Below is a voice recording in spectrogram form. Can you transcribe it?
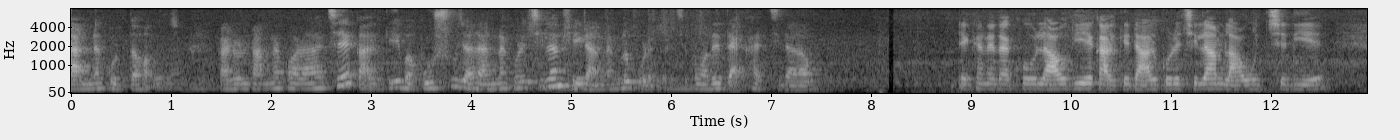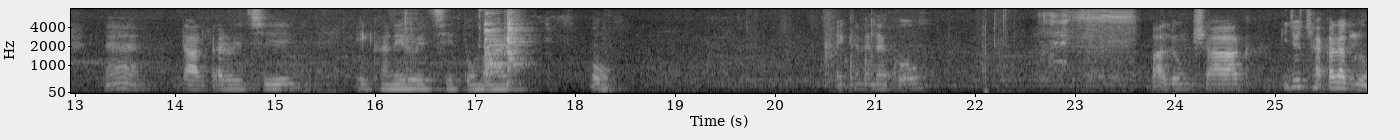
রান্না করতে হবে। কারণ রান্না করা আছে, কালকে বা পরশু যা রান্না করেছিলাম সেই রান্নাগুলো পড়ে রয়েছে, তোমাদের দেখাচ্ছি, দাঁড়াও। এখানে দেখো লাউ দিয়ে কালকে ডাল করেছিলাম, লাউ উচ্ছে দিয়ে। হ্যাঁ ডালটা রয়েছে, এখানে রয়েছে তোমার, ও এখানে দেখো। পালং শাক। কিছু ছাকা লাগল।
